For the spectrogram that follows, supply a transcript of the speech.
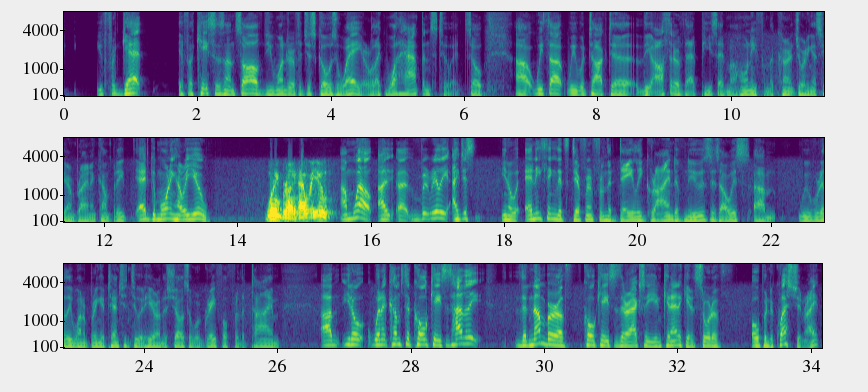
you forget if a case is unsolved, you wonder if it just goes away or like what happens to it. So uh, we thought we would talk to the author of that piece, Ed Mahoney from the Courant, joining us here on Brian and Company. Ed, good morning. How are you? Morning, Brian. How are you? I'm well. I uh, really, I just you know anything that's different from the daily grind of news is always um, we really want to bring attention to it here on the show. So we're grateful for the time. Um, you know, when it comes to cold cases, how do they? The number of cold cases that are actually in Connecticut is sort of open to question, right?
